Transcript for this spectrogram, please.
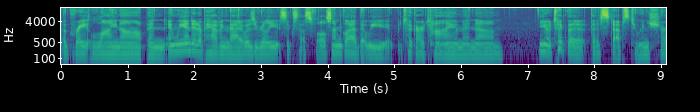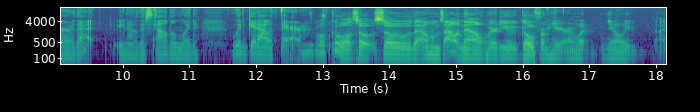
a great lineup and and we ended up having that. It was really successful. So I'm glad that we took our time and um, you know, took the the steps to ensure that, you know, this album would would get out there. Well, cool. So so the album's out now. Where do you go from here? And what you know, I,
